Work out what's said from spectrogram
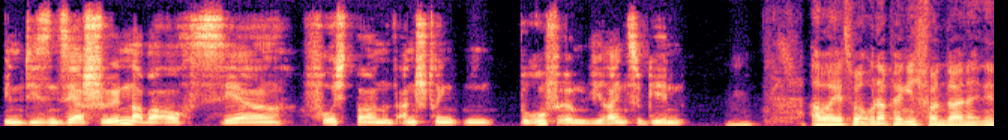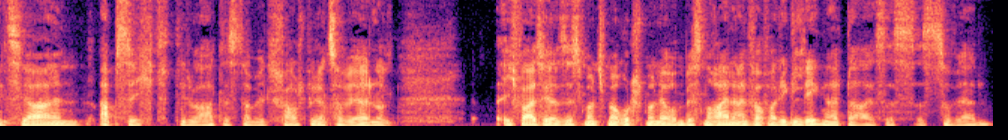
in diesen sehr schönen, aber auch sehr furchtbaren und anstrengenden Beruf irgendwie reinzugehen. Mhm. Aber jetzt mal unabhängig von deiner initialen Absicht, die du hattest, damit Schauspieler zu werden. Und ich weiß ja, es ist, manchmal rutscht man ja auch ein bisschen rein, einfach weil die Gelegenheit da ist, es, es zu werden.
